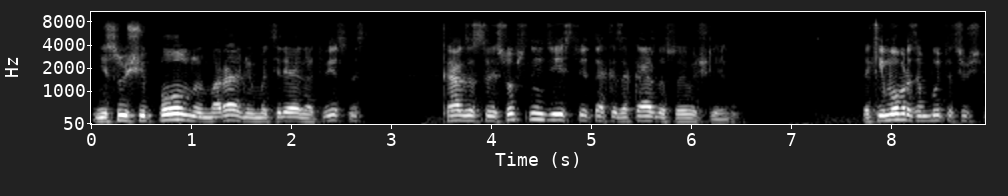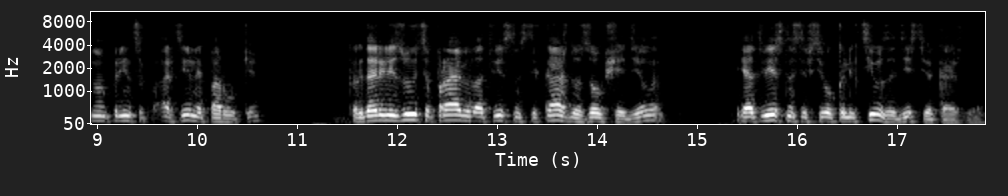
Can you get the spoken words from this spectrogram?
несущие полную моральную и материальную ответственность как за свои собственные действия, так и за каждого своего члена. Таким образом будет осуществлен принцип артельной поруки, когда реализуется правило ответственности каждого за общее дело и ответственности всего коллектива за действия каждого.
